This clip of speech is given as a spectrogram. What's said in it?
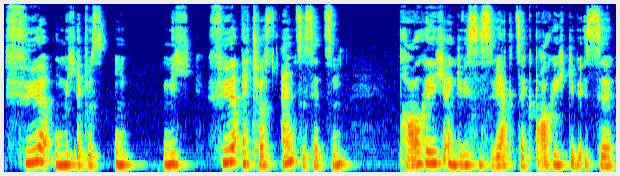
für, um mich etwas, um mich für etwas einzusetzen, brauche ich ein gewisses Werkzeug, brauche ich gewisse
